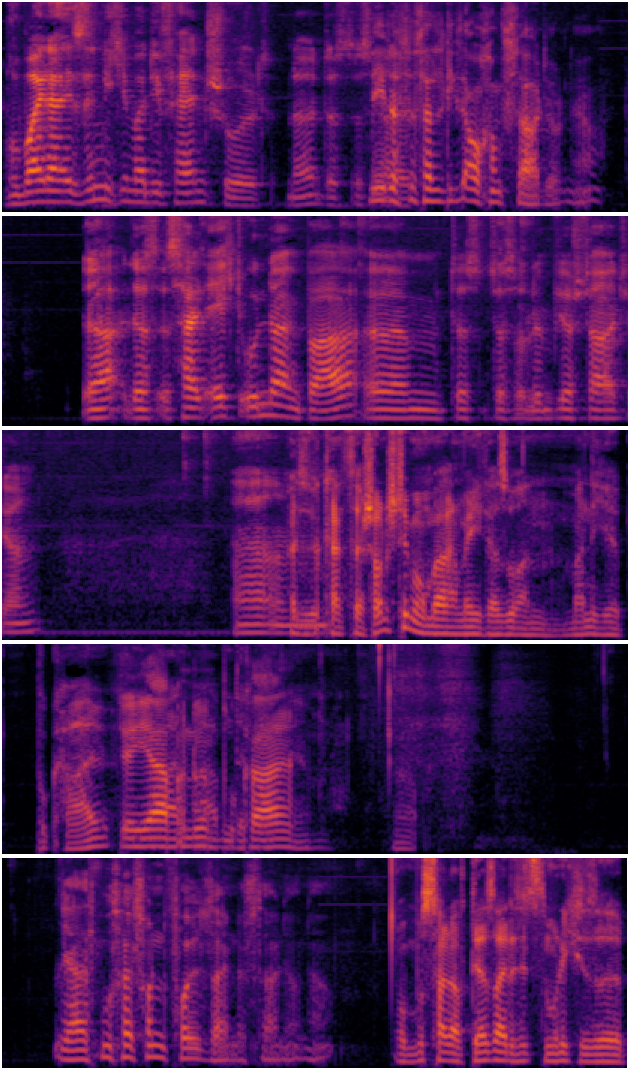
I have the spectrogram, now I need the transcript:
Wobei da sind nicht immer die Fans schuld. Ne? Das ist Nee, das halt, ist halt liegt auch am Stadion, ja. Ja, das ist halt echt undankbar, ähm, das, das Olympiastadion. Ähm, Also du kannst da schon Stimmung machen, wenn ich da so an manche Pokal. Ja, ja, aber nur Abende Pokal. denke, ja. Ja, es muss halt schon voll sein, das Stadion, ja. Und musst halt auf der Seite sitzen, wo nicht diese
